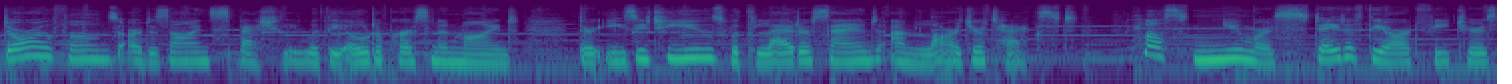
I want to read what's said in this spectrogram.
Doro phones are designed specially with the older person in mind. They're easy to use with louder sound and larger text. Plus, numerous state of the art features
